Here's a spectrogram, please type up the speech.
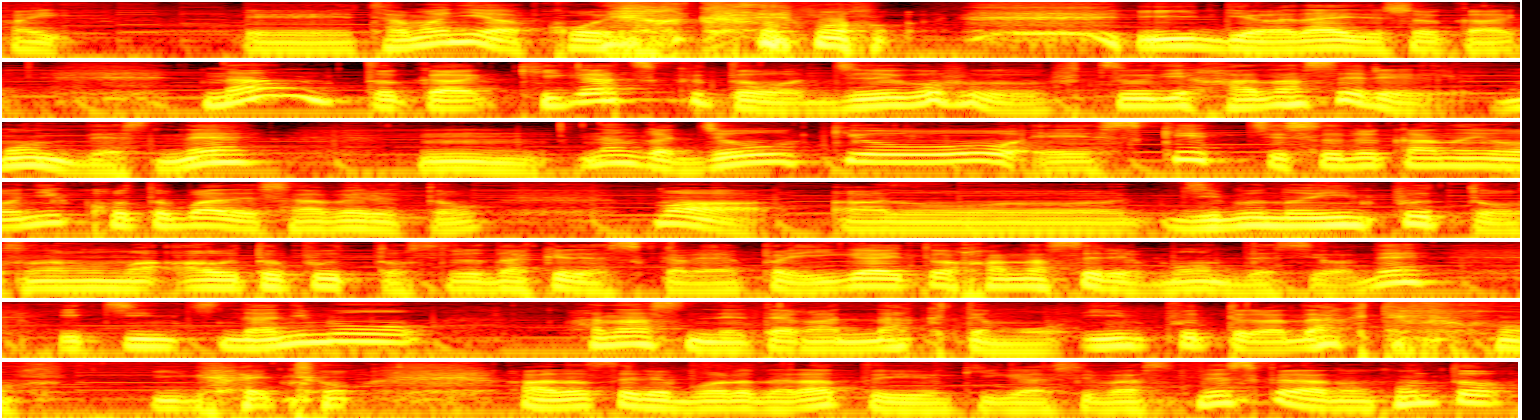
はい。えー、たまにはこういう回もいいんではないでしょうか。なんとか気がつくと15分普通に話せるもんですね。うん、なんか状況を、えスケッチするかのように言葉で喋ると、まあ、あの、自分のインプットをそのままアウトプットするだけですから、やっぱり意外と話せるもんですよね。一日何も話すネタがなくても、インプットがなくても 意外と話せるものだなという気がします。ですから、あの、本当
